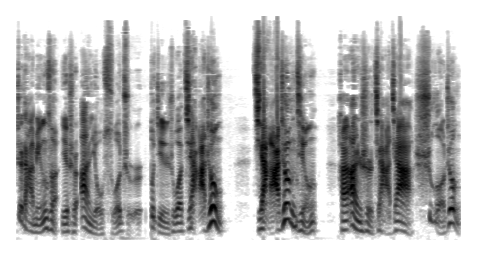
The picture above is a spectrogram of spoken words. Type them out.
这俩名字也是暗有所指。不仅说贾政，贾正经，还暗示贾家摄政，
